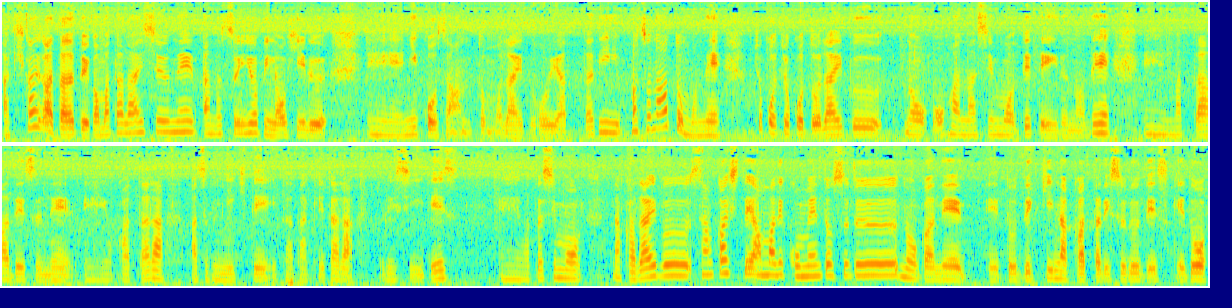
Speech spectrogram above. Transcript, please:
あ機会があったらというかまた来週ねあの水曜日のお昼、えー、ニコさんともライブをやったり、まあ、その後もねちょこちょことライブのお話も出ているので、えー、またですね、えー、よかったら遊びに来ていただけたら嬉しいです。えー、私もなんかライブ参加してあんまりコメントするのがね、えーと、できなかったりするんですけど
